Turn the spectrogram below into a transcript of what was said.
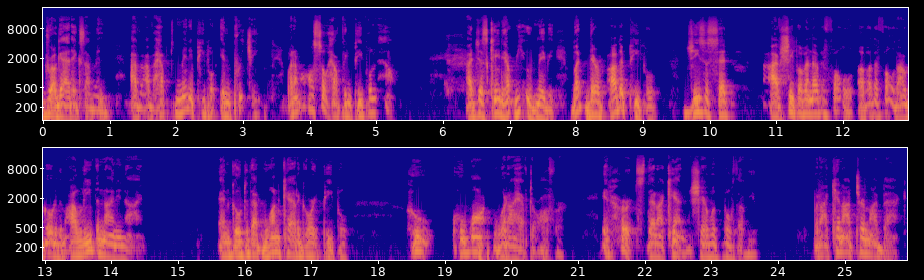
drug addicts. I mean, I've, I've helped many people in preaching, but I'm also helping people now. I just can't help you, maybe. But there are other people. Jesus said, I have sheep of another fold, of other fold. I'll go to them. I'll leave the 99 and go to that one category of people who who want what I have to offer. It hurts that I can't share with both of you, but I cannot turn my back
